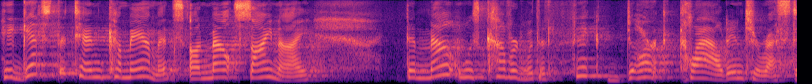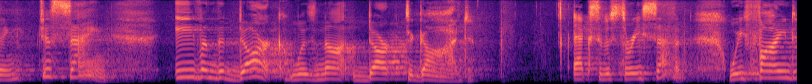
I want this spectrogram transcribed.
He gets the Ten Commandments on Mount Sinai. The mountain was covered with a thick, dark cloud. Interesting. Just saying. Even the dark was not dark to God. Exodus 3 7. We find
